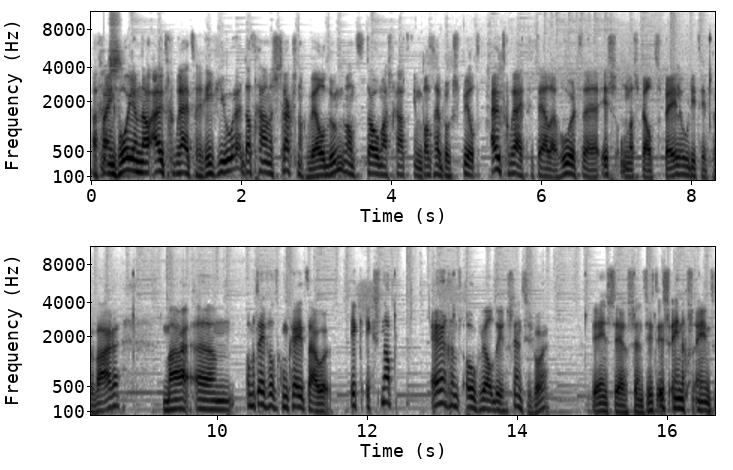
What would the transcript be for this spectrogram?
Fijn, dus... voor je hem nou uitgebreid reviewen? Dat gaan we straks nog wel doen, want Thomas gaat in Wat hebben we gespeeld uitgebreid vertellen hoe het uh, is om dat spel te spelen, hoe het heeft bewaren. Maar um, om het even wat concreet te houden, ik, ik snap ergens ook wel de recensies hoor de 1 ster recensie. Het is enigszins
